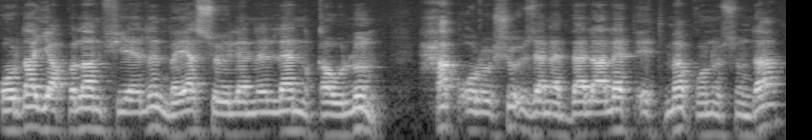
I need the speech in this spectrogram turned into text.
Orada yapılan fiilin veya söylenilen kavlun hak oluşu üzerine delalet etme konusunda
